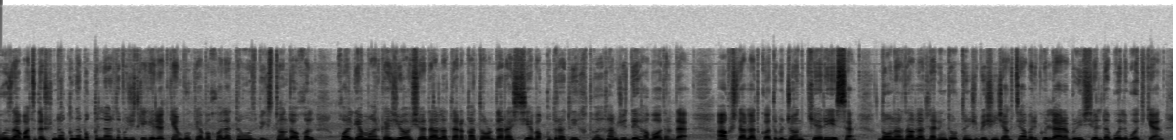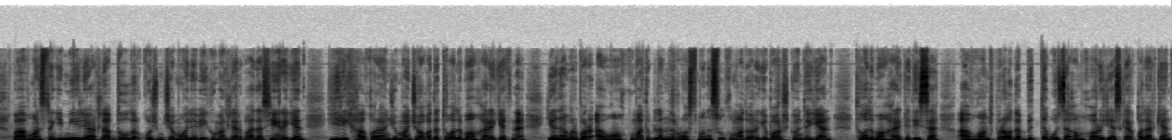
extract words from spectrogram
O'z navbatida shundoqqina biqinlarda vujudga kelayotgan bu kabi holatdan o'zbekiston dohil qolgan markaziy osiyo davlatlari qatorida rossiya va qudratli xitoy ham jiddiy xavotirda. Aqsh davlat kotibi jon kerri esa donor davlatlarning to'rtinchi beshinchi oktyabr kunlari bryusselda bo'lib o'tgan va afg'onistonga milliardlab dollar qo'shimcha moliyaviy ko'maklar va'dasi yangragan yirik xalqaro anjuman chog'ida tolibon harakatini yana bir bor afg'on hukumati bilan rostmana sulh madoriga borishga undagan. Tolibon harakati esa afg'on tuprog'ida bitta bo'lsa ham xorijiy askar qolarkan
